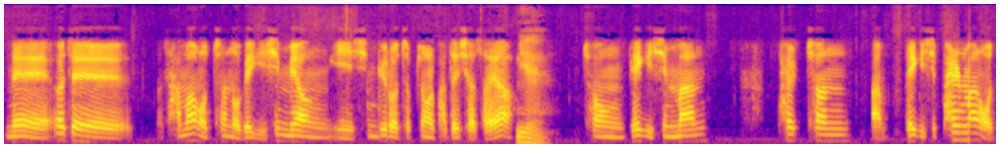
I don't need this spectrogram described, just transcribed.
네, 어제 45,520명이 신규로 접종을 받으셔서요. 예. 총 120만 8천 아 128만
